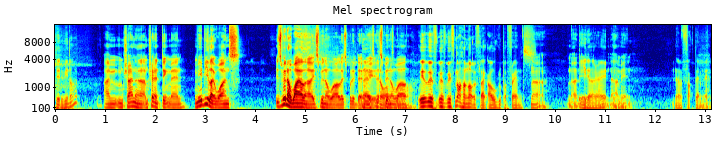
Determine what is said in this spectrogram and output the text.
Did we not? I'm I'm trying to I'm trying to think, man. Maybe like once. It's been a while, uh. It's been a while. Let's put it that Yeah, way. it's been, a, while, it's been while. We, we've, we've, we've not hung out with like our group of friends. Nah, nah, dude. Either, right? Nah, man. No, fuck that, man.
